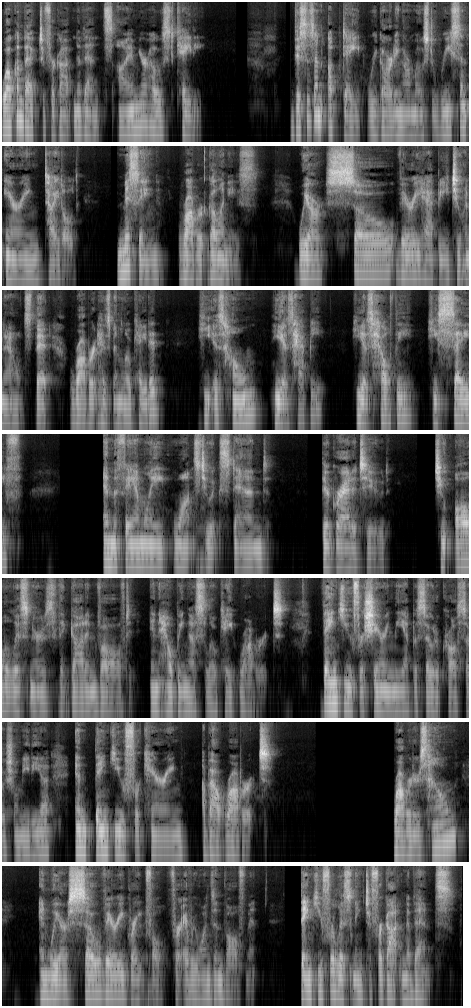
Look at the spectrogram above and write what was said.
Welcome back to Forgotten Events. I am your host, Katie. This is an update regarding our most recent airing titled Missing Robert Gullinese. We are so very happy to announce that Robert has been located. He is home. He is happy. He is healthy. He's safe. And the family wants to extend their gratitude to all the listeners that got involved in helping us locate Robert. Thank you for sharing the episode across social media, and thank you for caring about Robert. Robert is home, and we are so very grateful for everyone's involvement. Thank you for listening to Forgotten Events.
